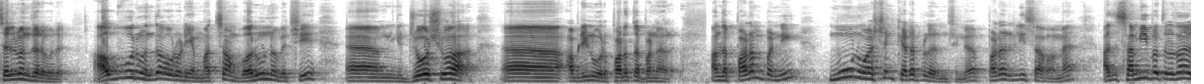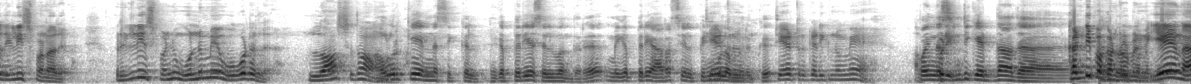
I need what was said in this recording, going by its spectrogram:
செல்வந்தர் அவர். அவர் வந்து அவருடைய மச்சான் வருணை வச்சு ஜோஷுவா அப்படின்னு ஒரு படத்தை பண்ணார். அந்த படம் பண்ணி மூணு வருஷம் கிடப்பில் இருந்துச்சுங்க. படம் ரிலீஸ் ஆகாமல் அது சமீபத்தில் தான் ரிலீஸ் பண்ணார். ரிலீஸ் பண்ணி ஒன்றுமே ஓடலை. லாஸ் தான் அவர் அவருக்கே என்ன சிக்கல்? மிகப்பெரிய செல்வந்தர் மிகப்பெரிய அரசியல் பின்புலம் இருக்குது தியேட்டர் கிடைக்கணுமே அப்போ இந்த சிண்டிகேட் தான் அதை கண்டிப்பாக கண்ட்ரோல் பண்ணுங்க. ஏன்னா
